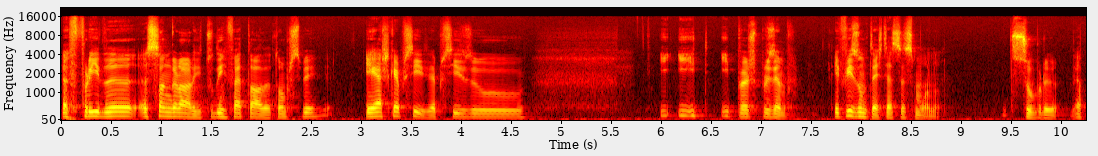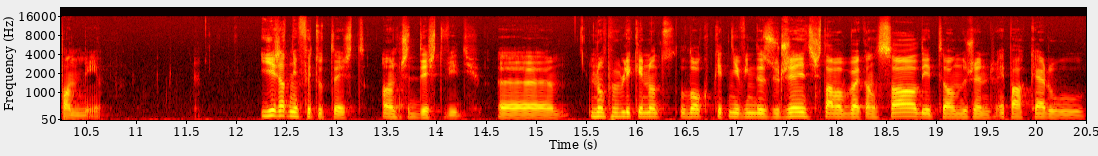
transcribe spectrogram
a ferida a sangrar e tudo infectada. Estão a perceber? Eu acho que é preciso, é preciso. E, e, e por exemplo, eu fiz um teste essa semana sobre a pandemia. E eu já tinha feito o teste antes deste vídeo. Uh, não publiquei logo porque tinha vindo das urgências, estava bem cansado e então no género, epá, quero.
